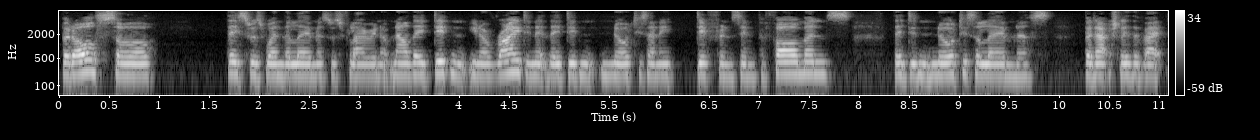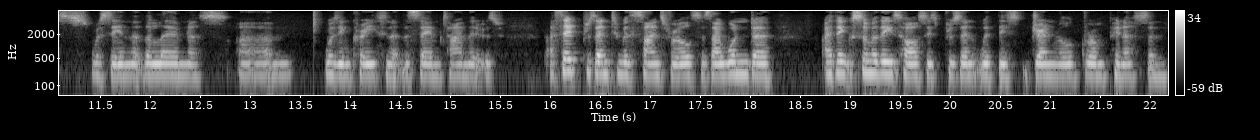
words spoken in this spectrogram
But also, this was when the lameness was flaring up. Now they didn't, you know, riding it, they didn't notice any difference in performance. They didn't notice a lameness, but actually the vets were seeing that the lameness um, was increasing at the same time that it was. I said presenting with signs for ulcers. I wonder. I think some of these horses present with this general grumpiness and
